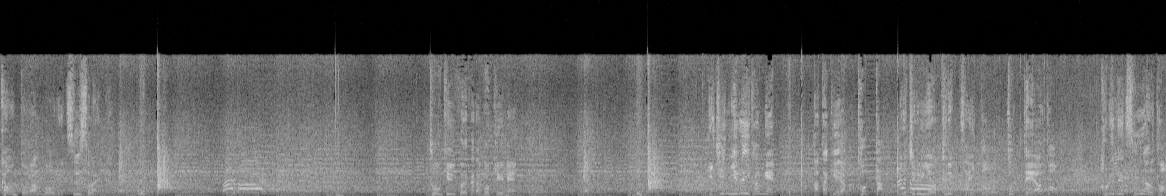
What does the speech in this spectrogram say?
カウントワンボールツーストライク。投球これから5球目。一二塁間へ。畠山取った。一塁へ送る。斉藤取ってアウト。これでツーアウト。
